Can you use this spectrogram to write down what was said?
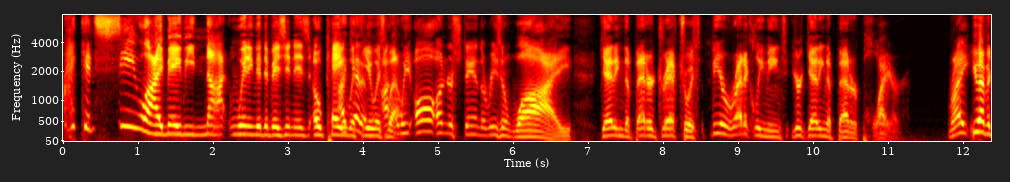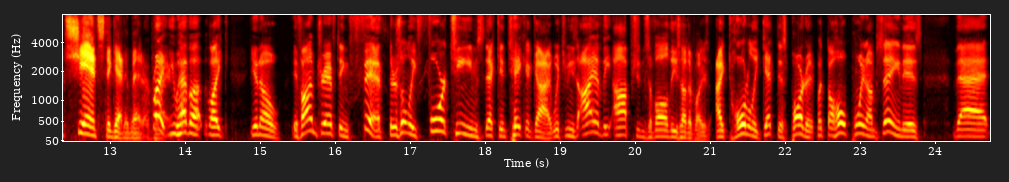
I can see why maybe not winning the division is okay I with you as I- well. we all understand the reason why getting the better draft choice theoretically means you're getting a better player, right? you have a chance to get a better Right. You have a like, you know, if I'm drafting fifth, there's only four teams that can take a guy, which means I have the options of all these other players. I totally get this part of it, but the whole point I'm saying is that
